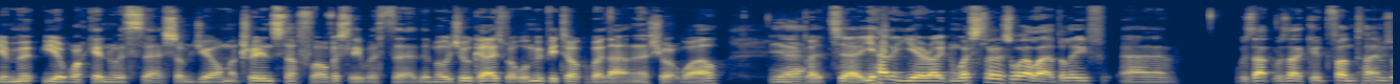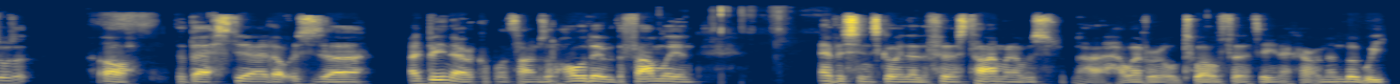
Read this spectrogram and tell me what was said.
you're you're working with uh, some geometry and stuff. Obviously with uh, the Mojo guys, but we'll maybe talk about that in a short while. yeah. But uh, you had a year out in Whistler as well, I believe. Uh, was that was that good fun times? Was it? Oh, the best. Yeah, that was. Uh, I'd been there a couple of times on holiday with the family, and ever since going there the first time when I was, uh, however old, 12, 13, I can't remember. We,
